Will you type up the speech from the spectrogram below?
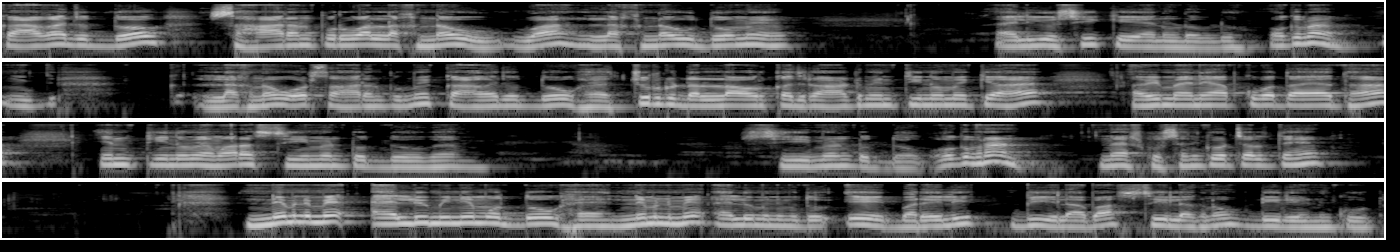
कागज़ उद्योग सहारनपुर व लखनऊ व लखनऊ दो में L U C K N O W okay friend Lucknow और सहारनपुर में कागज़ उद्योग है, चुर्क, डल्ला और कजराहट में इन तीनों में क्या है? अभी मैंने आपको बताया था, इन तीनों में हमारा सीमेंट उद्योग है। सीमेंट उद्योग। ओके फ्रेंड, नेक्स्ट क्वेश्चन की ओर चलते हैं। निम्न में एल्यूमिनियम उद्योग है, निम्न में एल्यूमिनियम उद्योग, A, Bareilly, B, Allahabad, C, Lucknow, D, Renukoot.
